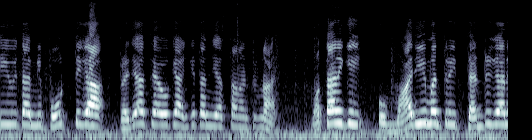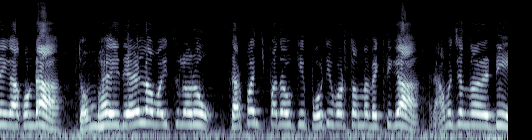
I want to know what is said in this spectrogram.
జీవితాన్ని పూర్తిగా ప్రజాసేవకి అంకితం చేస్తానంటున్నారు. మొత్తానికి ఓ మాజీ మంత్రి తండ్రిగానే కాకుండా తొంభై ఐదేళ్ళ వయసులోనూ సర్పంచ్ పదవికి పోటీ పడుతున్న వ్యక్తిగా రామచంద్రారెడ్డి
